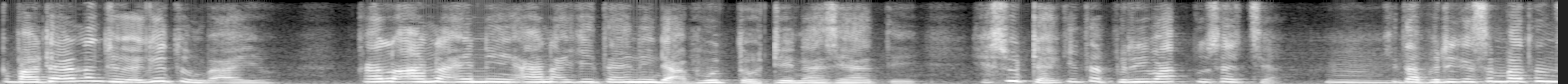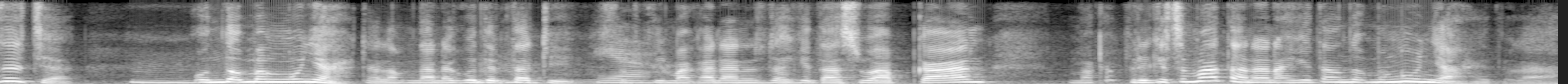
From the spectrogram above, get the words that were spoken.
kepada anak juga gitu Mbak Ayu. Kalau anak ini, anak kita ini tidak butuh dinasihati, ya sudah kita beri waktu saja, Hmm. kita beri kesempatan saja Hmm. untuk mengunyah dalam tanda kutip tadi. Iya. Seperti makanan yang sudah kita suapkan, maka beri kesempatan anak kita untuk mengunyah itulah.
